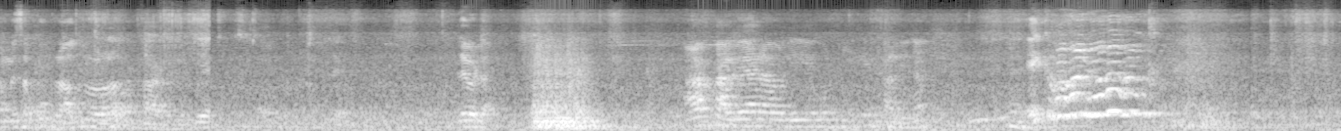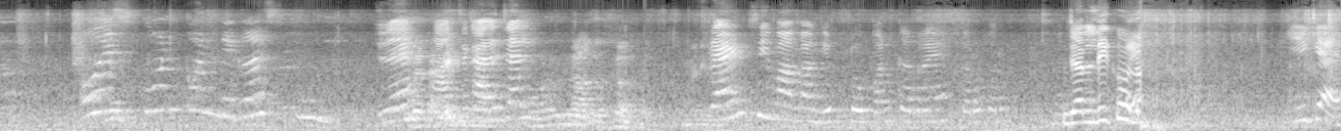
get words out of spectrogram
मैं सबको खिला दूँ ले। बेटा। आप खा लो यार और ये वो ठीक है खा ली ना। एक खाना स्पून कौन देगा स्पून ले हाथ से खा ले चल। फ्रेंड्स ही मामा गिफ्ट ओपन कर रहे हैं करो करो। जल्दी खोलो। ये क्या है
